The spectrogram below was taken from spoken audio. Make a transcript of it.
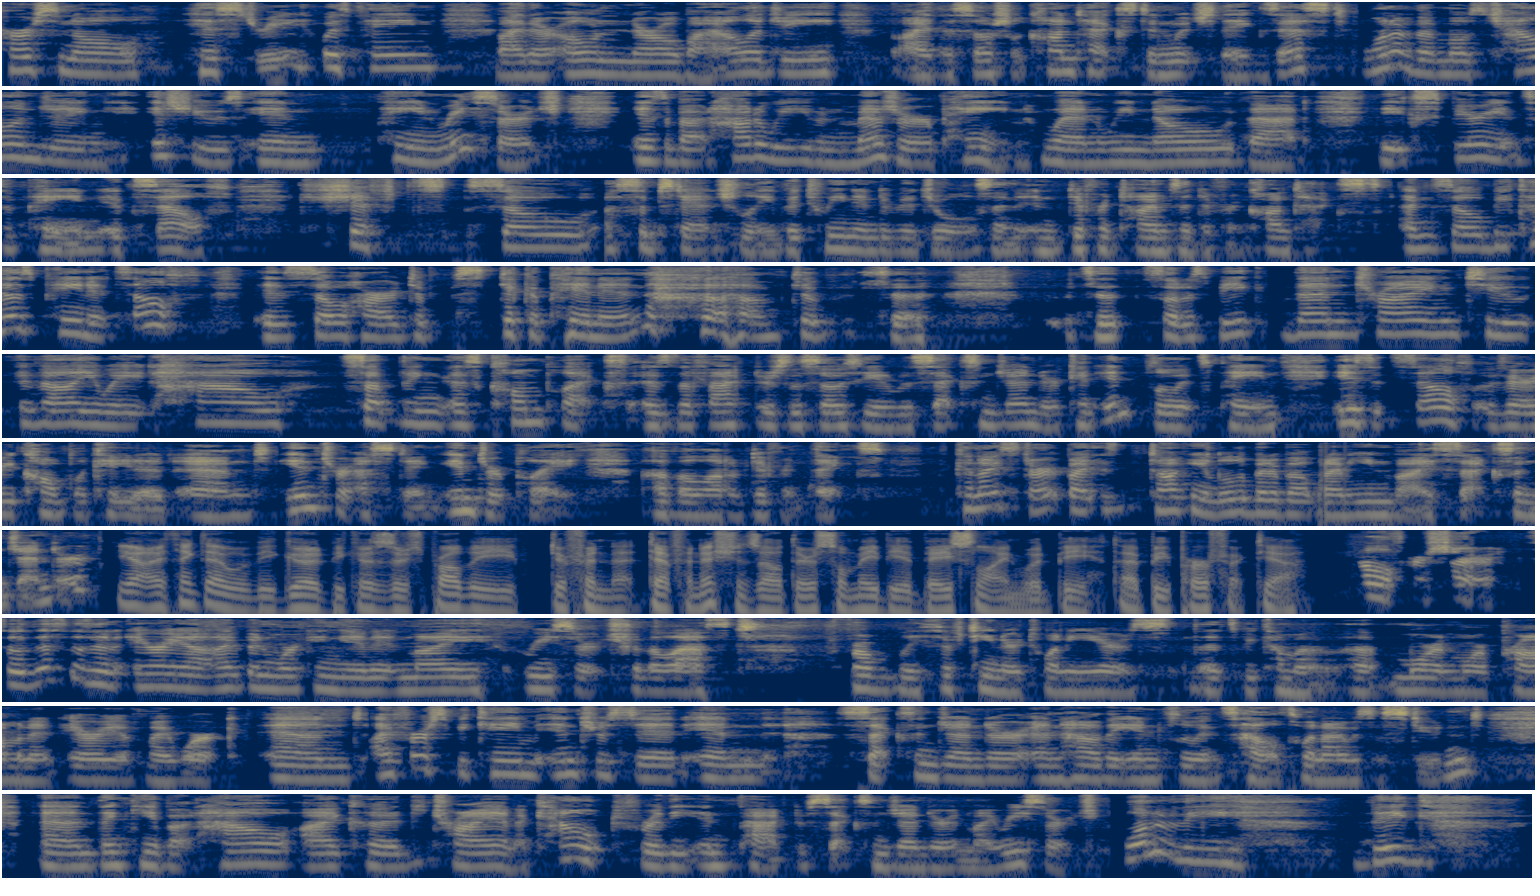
personal history with pain, by their own neurobiology, by the social context in which they exist. One of the most challenging issues in pain research is about how do we even measure pain when we know that the experience of pain itself shifts so substantially between individuals and in different times and different contexts. And so, because pain itself is so hard to stick a pin in, um, to, to to, so to speak, then trying to evaluate how something as complex as the factors associated with sex and gender can influence pain is itself a very complicated and interesting interplay of a lot of different things. Can I start by talking a little bit about what I mean by sex and gender? Yeah, I think that would be good because there's probably different definitions out there. So maybe a baseline would be that'd be perfect. Yeah. Oh, for sure. So this is an area I've been working in in my research for the last probably 15 or 20 years. That's become a, a, more and more prominent area of my work. And I first became interested in sex and gender and how they influence health when I was a student and thinking about how I could try and account for the impact of sex and gender in my research. One of the big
